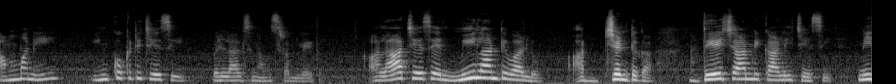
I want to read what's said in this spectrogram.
అమ్మని ఇంకొకటి చేసి వెళ్ళాల్సిన అవసరం లేదు. అలా చేసే మీలాంటి వాళ్ళు అర్జెంటుగా దేశాన్ని ఖాళీ చేసి నీ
